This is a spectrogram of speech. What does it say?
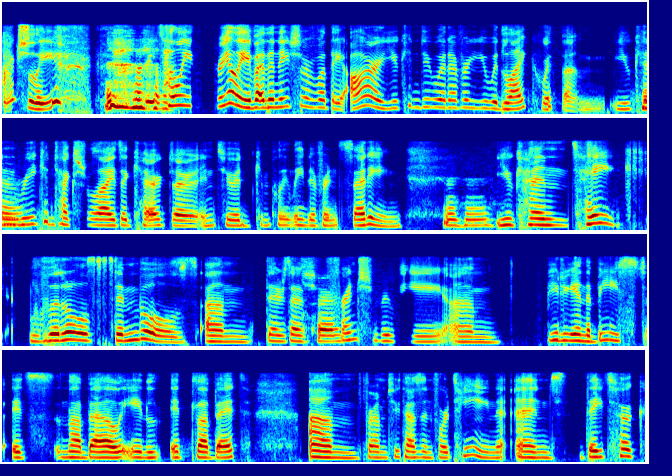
actually, retelling really by the nature of what they are, you can do whatever you would like with them. You can Yeah. recontextualize a character into a completely different setting. hmm You can take little symbols. Um, there's a Sure. French movie, um, Beauty and the Beast. It's La Belle et et la Bête um, from 2014, and they took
